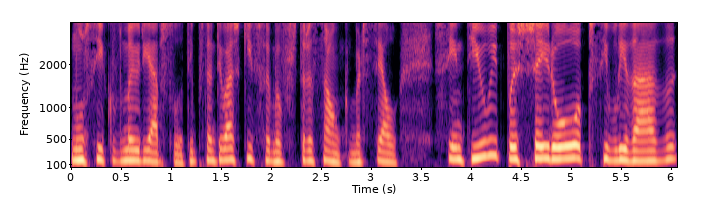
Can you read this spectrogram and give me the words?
num ciclo de maioria absoluta. E, portanto, eu acho que isso foi uma frustração que Marcelo sentiu e depois cheirou a possibilidade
